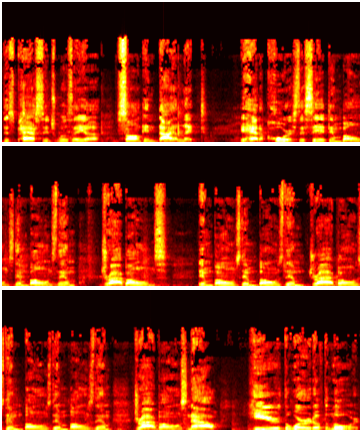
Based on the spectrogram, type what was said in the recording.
this passage was a uh, song in dialect. It had a chorus that said, "Them bones, them bones, them dry bones." Them bones, them bones, them dry bones, them bones, them bones, them dry bones. Now hear the word of the Lord.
